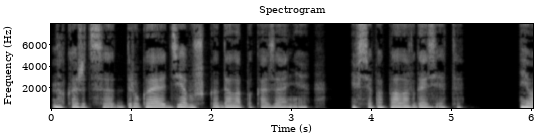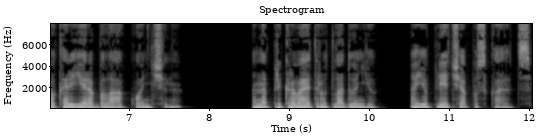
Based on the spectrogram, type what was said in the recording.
Но, кажется, другая девушка дала показания, и все попало в газеты. Его карьера была окончена. Она прикрывает рот ладонью, а ее плечи опускаются.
